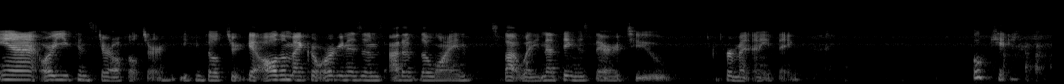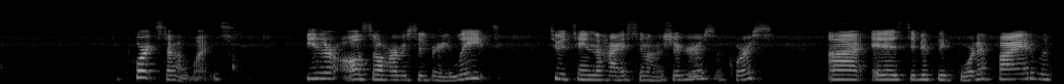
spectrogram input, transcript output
and or you can sterile filter. You can filter, get all the microorganisms out of the wine, so that way nothing is there to ferment anything. Okay, port style wines. These are also harvested very late to attain the highest amount of sugars, of course. Uh, it is typically fortified with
